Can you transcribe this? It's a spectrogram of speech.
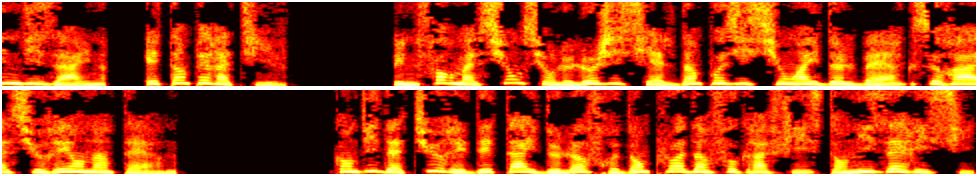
InDesign, est impérative. Une formation sur le logiciel d'imposition Heidelberg sera assurée en interne. Candidature et détails de l'offre d'emploi d'infographiste en Isère ici.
